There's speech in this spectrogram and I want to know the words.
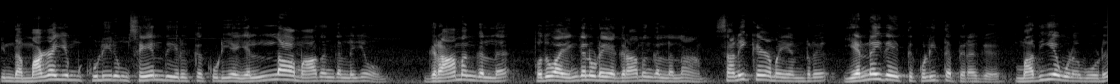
இந்த மழையும் குளிரும் சேர்ந்து இருக்கக்கூடிய எல்லா மாதங்கள்லையும் கிராமங்களில் பொதுவாக எங்களுடைய கிராமங்கள்லாம் சனிக்கிழமை அன்று எண்ணெய் தேய்த்து குளித்த பிறகு மதிய உணவோடு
